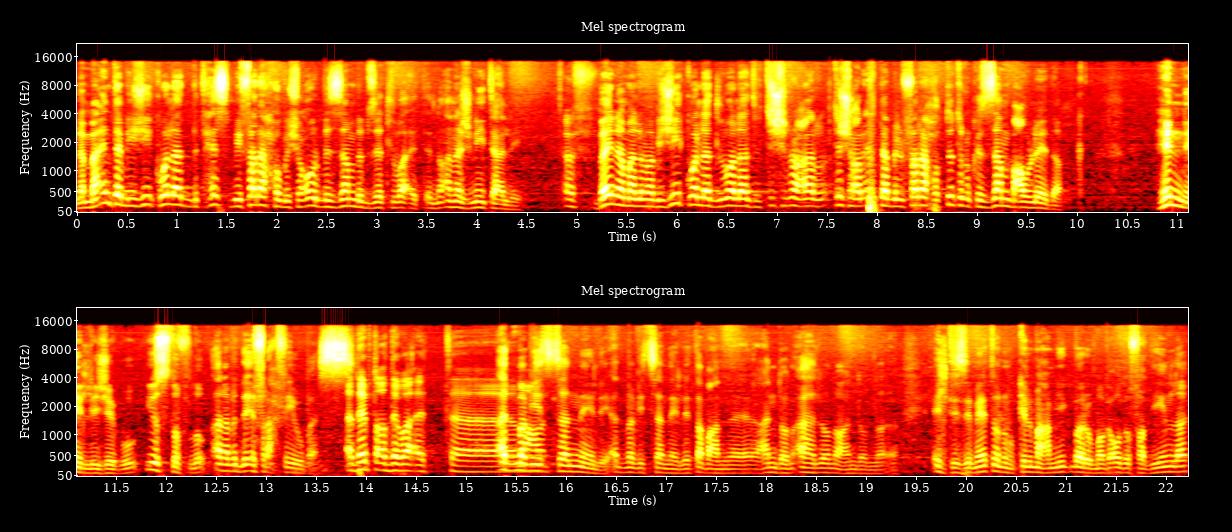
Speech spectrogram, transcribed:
لما أنت بيجيك ولد بتحس بفرح وبشعور بالذنب بذات الوقت إنه أنا جنيت عليه أف. بينما لما بيجيك ولد الولد بتشعر بتشعر أنت بالفرح وبتترك الذنب على أولادك هن اللي جابوه يصطفلوا. أنا بدي أفرح فيه وبس. قد إيه بتقضي وقت آه، قد ما؟ بيتسنى لي قد ما بيتسنى لي. طبعا آه، عندهم أهلهم وعندهم آه، التزاماتهم وكل ما عم يكبروا وما بيقعدوا فاضيين لك.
